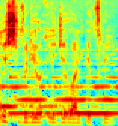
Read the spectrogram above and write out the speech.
This video is royalty free.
